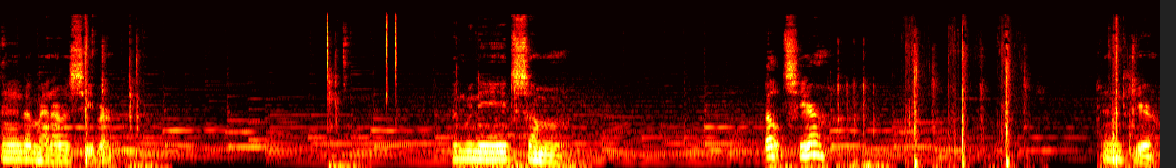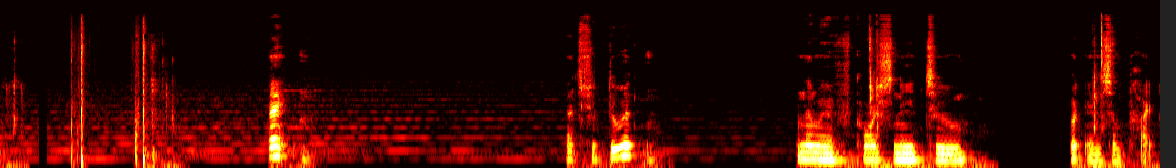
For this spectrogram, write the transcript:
and a mana receiver then we need some belts here and here. Okay. That should do it. And then we of course need to put in some pipe.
